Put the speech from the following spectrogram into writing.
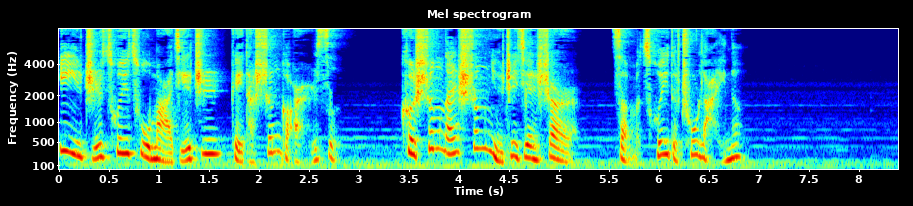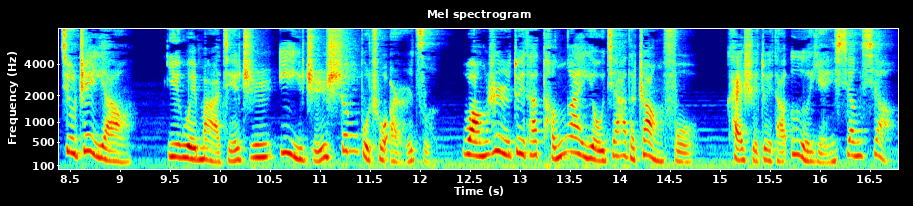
一直催促马杰之给他生个儿子。可生男生女这件事儿，怎么催得出来呢？就这样，因为马杰之一直生不出儿子，往日对她疼爱有加的丈夫开始对她恶言相向，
